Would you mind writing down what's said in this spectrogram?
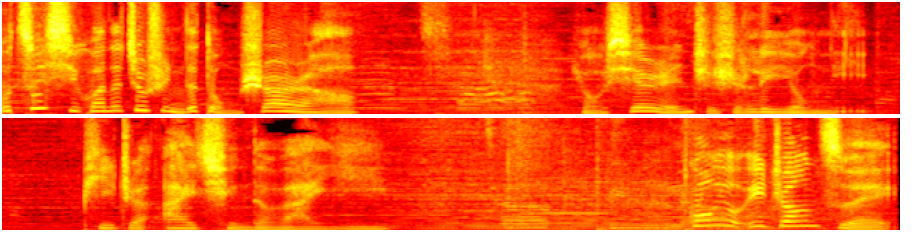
我最喜欢的就是你的懂事儿啊！”有些人只是利用你，披着爱情的外衣，光有一张嘴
